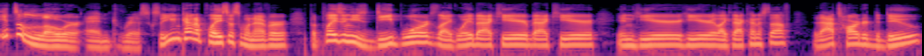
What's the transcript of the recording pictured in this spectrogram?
it's a lower end risk. So you can kind of place this whenever, but placing these deep wards like way back here, back here, in here, here, like that kind of stuff, that's harder to do.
